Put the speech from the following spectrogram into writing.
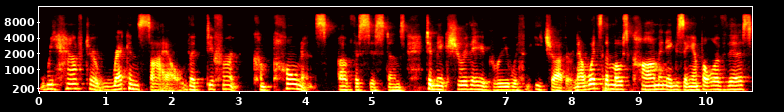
we have to reconcile the different components of the systems to make sure they agree with each other. Now, what's the most common example of this?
